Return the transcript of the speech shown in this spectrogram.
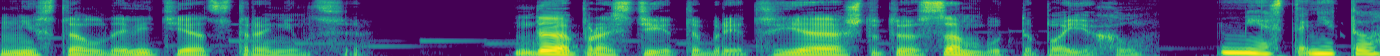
Не стал давить и отстранился. Да, прости, это бред. Я что-то сам будто поехал. Место не то.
